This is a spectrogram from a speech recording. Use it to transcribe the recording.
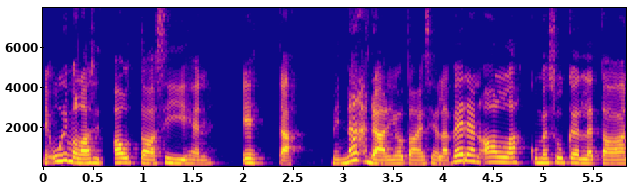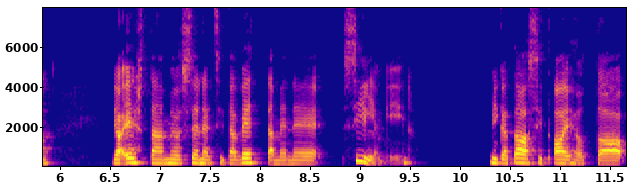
ne uimalasit auttaa siihen, että me nähdään jotain siellä veden alla, kun me sukelletaan, ja estää myös sen, että sitä vettä menee silmiin, mikä taas sitten aiheuttaa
